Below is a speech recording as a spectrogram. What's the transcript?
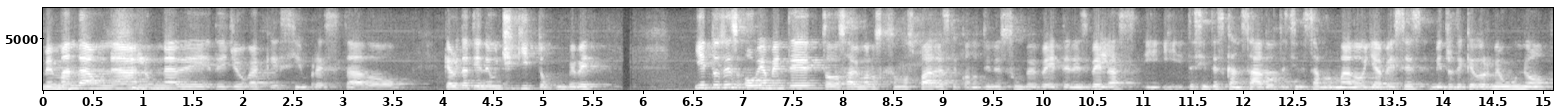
me manda una alumna de, de yoga que siempre ha estado, que ahorita tiene un chiquito, un bebé y entonces, obviamente, todos sabemos los que somos padres que cuando tienes un bebé te desvelas y, te sientes cansado, te sientes abrumado y a veces, mientras de que duerme uno,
